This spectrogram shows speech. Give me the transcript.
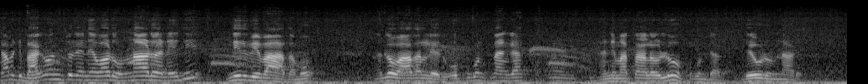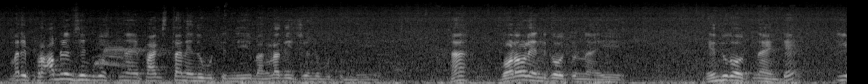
కాబట్టి భగవంతుడు అనేవాడు ఉన్నాడు అనేది నిర్వివాదము. అందులో వాదం లేదు. ఒప్పుకుంటున్నాగా? అన్ని మతాల వాళ్ళు ఒప్పుకుంటారు. దేవుడు ఉన్నాడు. మరి ప్రాబ్లమ్స్ ఎందుకు వస్తున్నాయి? పాకిస్తాన్ ఎందుకు పుట్టింది? బంగ్లాదేశ్ ఎందుకు పుట్టింది? గొడవలు ఎందుకు అవుతున్నాయి? ఎందుకు అవుతున్నాయంటే ఈ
